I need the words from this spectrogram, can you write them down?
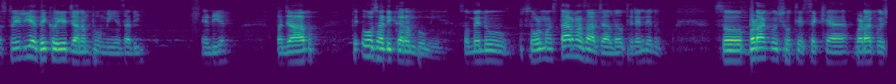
ਆਸਟ੍ਰੇਲੀਆ ਦੇਖੋ, ਇਹ ਜਨਮ ਭੂਮੀ ਹੈ ਸਾਡੀ ਇੰਡੀਆ ਪੰਜਾਬ ਤੇ ਉਹ ਸਾਡੀ ਕਰਮ ਭੂਮੀ ਹੈ। ਸੋ ਮੈਨੂੰ 16ਵਾਂ 17ਵਾਂ ਸਾਲ ਚੱਲਦਾ ਉੱਥੇ ਰਹਿੰਦੇ ਨੂੰ। ਸੋ ਬੜਾ ਕੁਝ ਉੱਥੇ ਸਿੱਖਿਆ, ਬੜਾ ਕੁਝ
